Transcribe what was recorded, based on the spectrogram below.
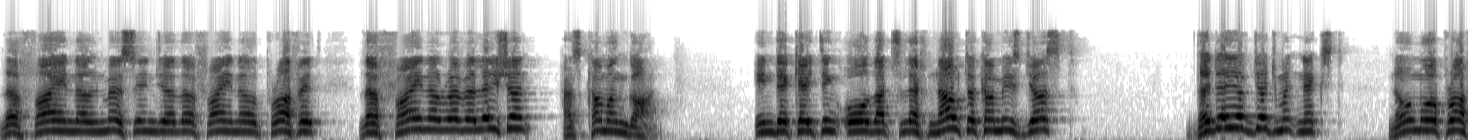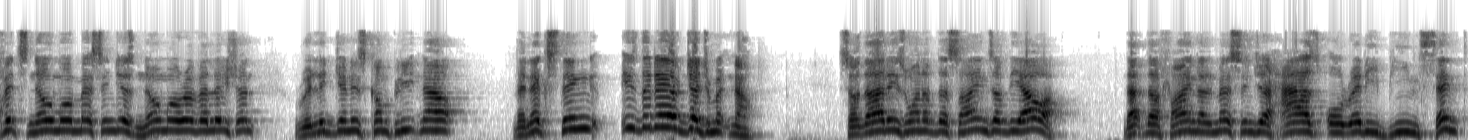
The final messenger, the final prophet, the final revelation has come and gone. Indicating all that's left now to come is just the day of judgment next. No more prophets, no more messengers, no more revelation. Religion is complete now. The next thing is the day of judgment now. So that is one of the signs of the hour that the final messenger has already been sent.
